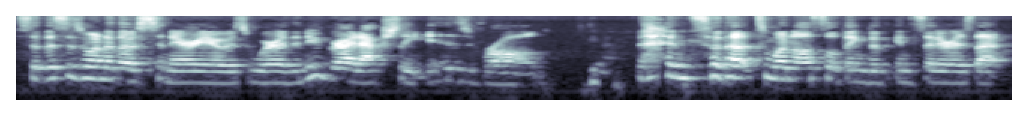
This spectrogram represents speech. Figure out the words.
so this is one of those scenarios where the new grad actually is wrong yeah. and so that's one also thing to consider is that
